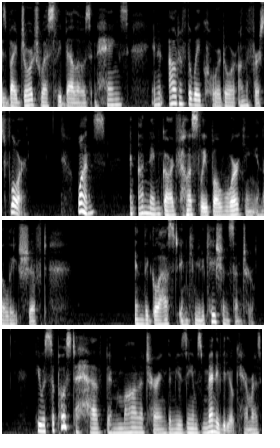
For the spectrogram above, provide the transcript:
is by George Wesley Bellows and hangs in an out of the way corridor on the first floor. Once, an unnamed guard fell asleep while working in the late shift in the glassed in communication center. He was supposed to have been monitoring the museum's many video cameras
